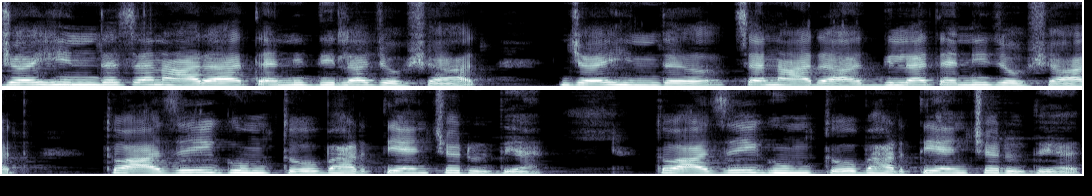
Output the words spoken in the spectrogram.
जय हिंदचा नारा त्यांनी दिला जोशात. जय हिंदचा नारा दिला त्यांनी जोशात. तो आजही घुमतो भारतीयांच्या हृदयात. तो आजही घुमतो भारतीयांच्या हृदयात.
